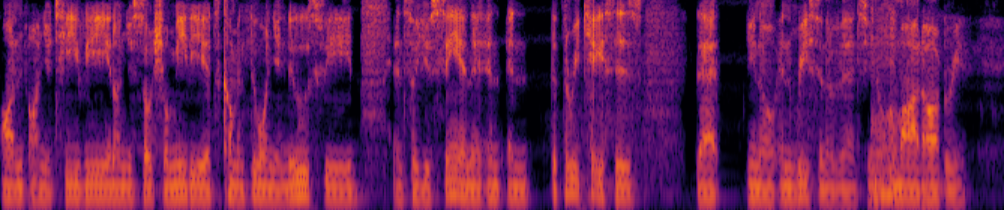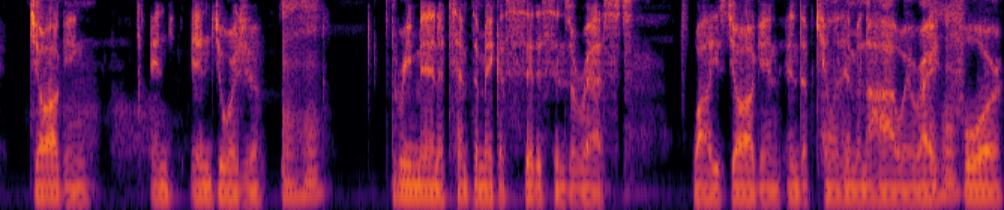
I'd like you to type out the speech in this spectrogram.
on on your TV and on your social media. It's coming through on your news feed, and so you're seeing it. And, and the three cases that you know in recent events, you know, mm-hmm. Ahmaud Arbery jogging in in Georgia. Mm-hmm. Three men attempt to make a citizen's arrest while he's jogging, end up killing him in the highway, right? Mm-hmm. For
